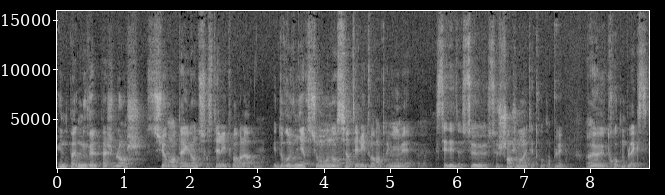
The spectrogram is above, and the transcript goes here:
une pa- nouvelle page blanche sur en Thaïlande, sur ce territoire-là, Ouais. et de revenir sur mon ancien territoire entre guillemets. C'était des- ce, ce changement était trop complet, euh, trop complexe.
